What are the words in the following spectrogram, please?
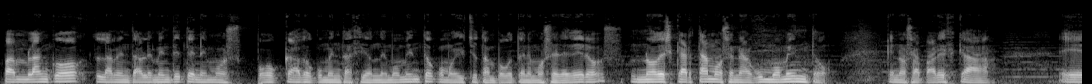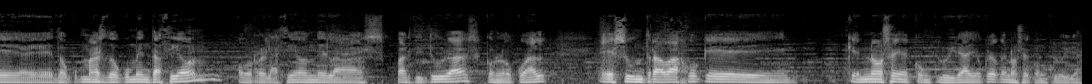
Pan Blanco, lamentablemente tenemos poca documentación de momento, como he dicho, tampoco tenemos herederos. No descartamos en algún momento que nos aparezca eh, más documentación o relación de las partituras, con lo cual es un trabajo que, que no se concluirá, yo creo que no se concluirá.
